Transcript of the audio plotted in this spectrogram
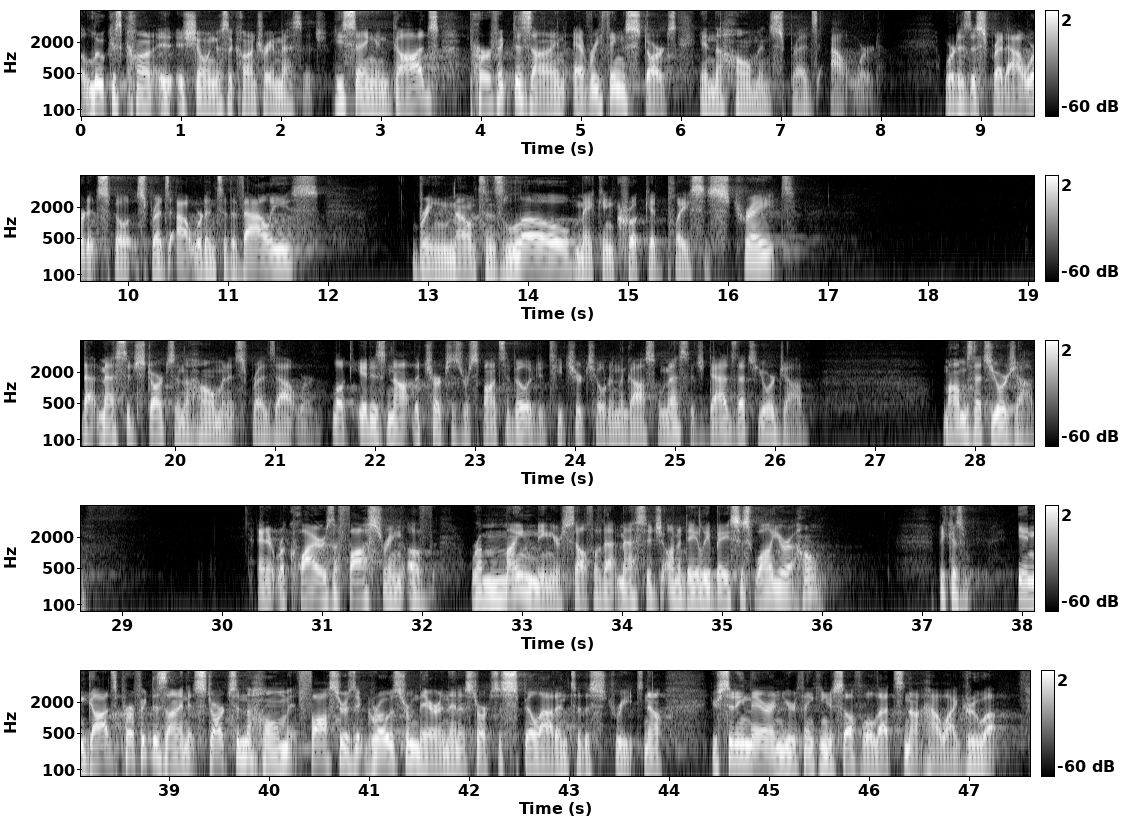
But Luke is, con- is showing us a contrary message. He's saying in God's perfect design, everything starts in the home and spreads outward. Where does it spread outward? It spreads outward into the valleys, bringing mountains low, making crooked places straight. That message starts in the home and it spreads outward. Look, it is not the church's responsibility to teach your children the gospel message. Dads, that's your job. Moms, that's your job. And it requires a fostering of reminding yourself of that message on a daily basis while you're at home. Because in God's perfect design, it starts in the home, it fosters, it grows from there, and then it starts to spill out into the streets. Now, you're sitting there and you're thinking yourself, well, that's not how I grew up.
